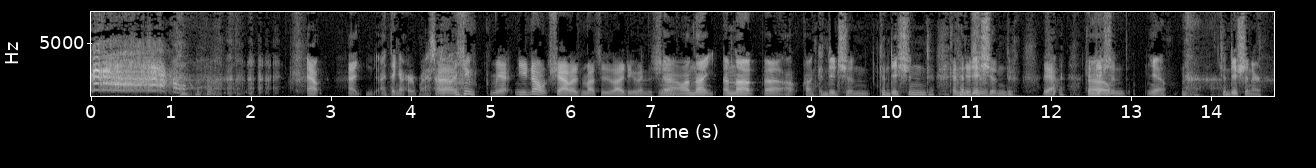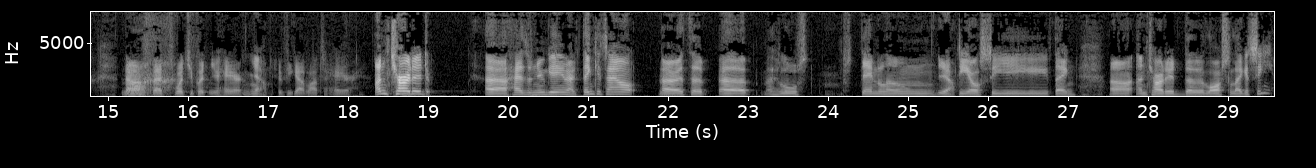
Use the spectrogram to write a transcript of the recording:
Ow. I, I think I hurt myself. Uh, you you don't shout as much as I do in the show. no, I'm not. I'm not uh, uh, conditioned. Conditioned. Conditioned. Yeah, Um, conditioned. Yeah. Conditioner. No, uh, that's what you put in your hair Yeah. if you got lots of hair. Uncharted uh, has a new game. I think it's out. Uh, Mhm. it's a, uh, a little standalone Yeah. DLC thing. Uh, Uncharted: The Lost Legacy.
